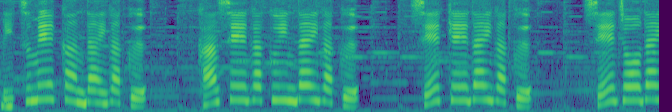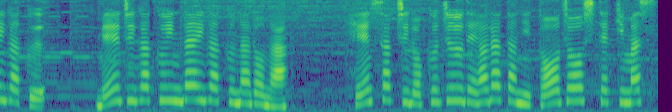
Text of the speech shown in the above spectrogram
立命館大学、関西学院大学、成蹊大学、成城大学、明治学院大学などが、偏差値60で新たに登場してきます。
